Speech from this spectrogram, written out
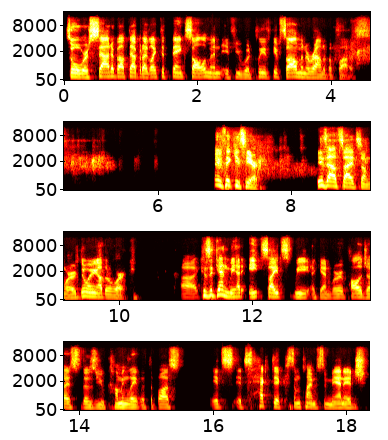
So we're sad about that, but I'd like to thank Solomon. If you would please give Solomon a round of applause. I don't think he's here. He's outside somewhere doing other work. Because uh, again, we had eight sites. We, again, we apologize to those of you coming late with the bus. it's it's hectic sometimes to manage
